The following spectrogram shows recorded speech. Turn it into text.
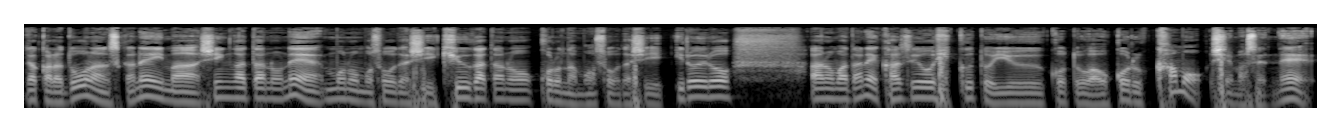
だからどうなんですかね、今、新型のね、ものもそうだし、旧型のコロナもそうだし、いろいろ、あの、またね、風邪をひくということが起こるかもしれませんね。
